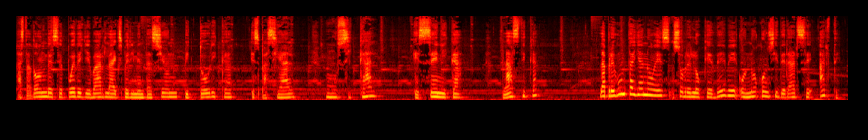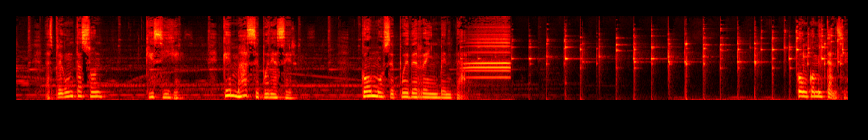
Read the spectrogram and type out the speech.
¿Hasta dónde se puede llevar la experimentación pictórica, espacial, musical, escénica, plástica? La pregunta ya no es sobre lo que debe o no considerarse arte. Las preguntas son, ¿qué sigue? ¿Qué más se puede hacer? ¿Cómo se puede reinventar? Concomitancia,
